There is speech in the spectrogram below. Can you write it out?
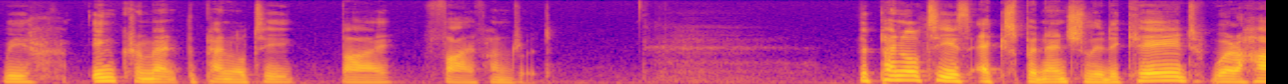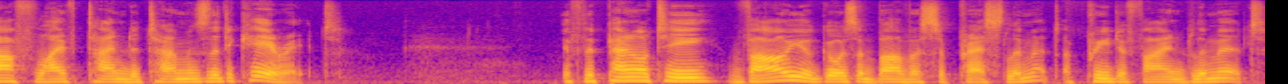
we increment the penalty by 500. The penalty is exponentially decayed, where a half-lifetime determines the decay rate. If the penalty value goes above a suppressed limit, a predefined limit,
